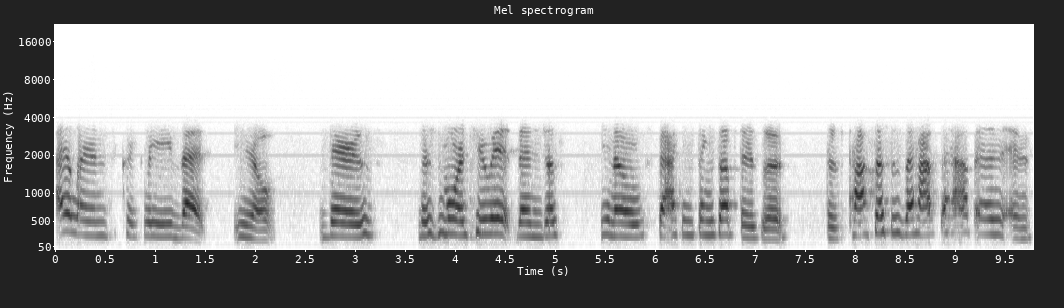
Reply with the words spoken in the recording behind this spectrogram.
I learned quickly that, you know, there's there's more to it than just, you know, stacking things up. There's a there's processes that have to happen and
